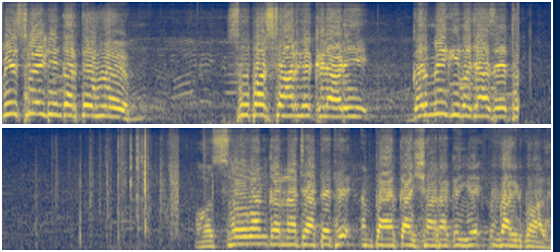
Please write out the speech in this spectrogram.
مس فیلڈنگ کرتے ہوئے سپر سٹار کے کھلاڑی گرمی کی وجہ سے اور سلو رن کرنا چاہتے تھے. امپائر کا اشارہ کہ یہ وائٹ بال ہے.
